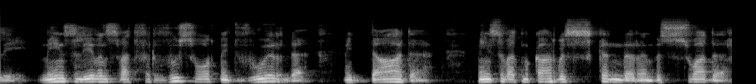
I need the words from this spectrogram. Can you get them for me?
lê. Menselewens wat verwoes word met woorde, met dade. Mense wat mekaar beskinder en beswadder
